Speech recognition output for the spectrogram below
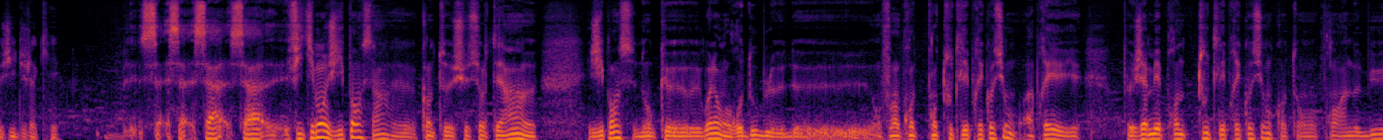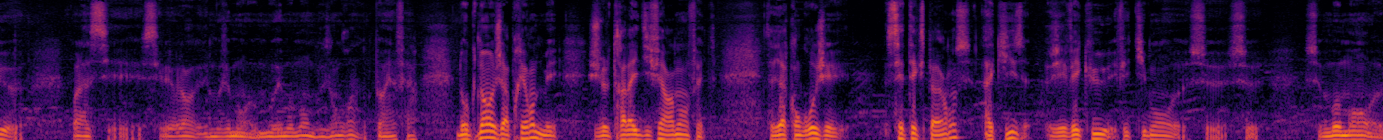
Gilles Jacquier? Ça, effectivement, j'y pense. Hein. Quand je suis sur le terrain, j'y pense. Donc voilà, on redouble de. Enfin, on prend toutes les précautions. Après, peut jamais prendre toutes les précautions quand on prend un obus. Euh, voilà, c'est des mauvais, mauvais moments, mauvais endroits, on peut rien faire. Donc non, j'appréhende, mais je le travaille différemment en fait. C'est-à-dire qu'en gros, j'ai cette expérience acquise, j'ai vécu effectivement euh, ce, ce, moment euh,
